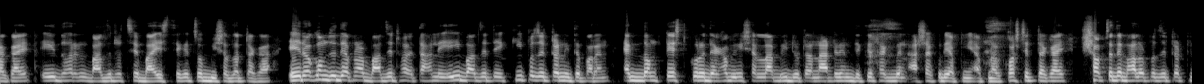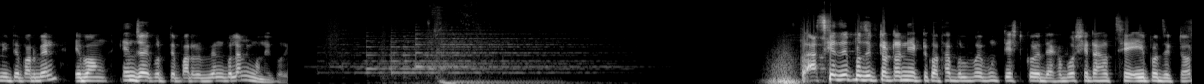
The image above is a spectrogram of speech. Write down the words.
টাকায়, এই ধরেন বাজেট হচ্ছে বাইশ থেকে চব্বিশ হাজার টাকা। এইরকম যদি আপনার বাজেট হয়, তাহলে এই বাজেটে কি প্রজেক্টর নিতে পারেন? একদম টেস্ট করে দেখাবো ইনশাল্লাহ ভিডিওটা না টেনে দেখতে থাকবেন। আশা করি আপনি আপনার কষ্টের টাকায় সবচেয়ে ভালো প্রজেক্টরটি নিতে পারবেন এবং এনজয় করতে পারবেন বলে আমি মনে করি। আজকে যে প্রজেক্টরটা নিয়ে একটু কথা বলব এবং টেস্ট করে দেখাবো, সেটা হচ্ছে এই প্রজেক্টর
